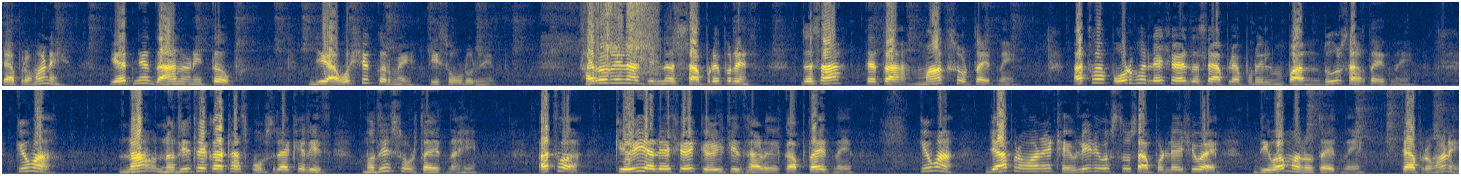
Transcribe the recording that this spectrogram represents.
त्याप्रमाणे यज्ञ दान आणि तप जी आवश्यक कर्मे ती सोडू नयेत हरवलेला जिन्नस सापडेपर्यंत जसा त्याचा माग सोडता येत नाही अथवा पोट भरल्याशिवाय जसे आपल्या पुढील पान दूर सारता येत नाही किंवा नाव नदीचे काठास पोचल्याखेरीजमध्ये सोडता येत नाही अथवा केळी आल्याशिवाय केळीची झाडे कापता येत नाहीत किंवा ज्याप्रमाणे ठेवलेली वस्तू सापडल्याशिवाय दिवा मालवता येत नाही त्याप्रमाणे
